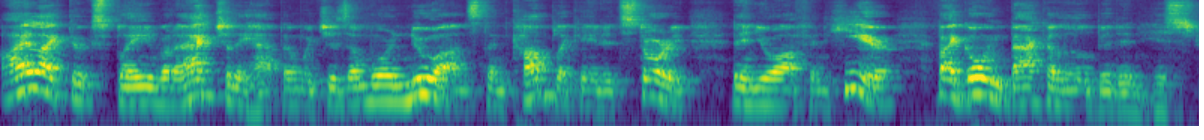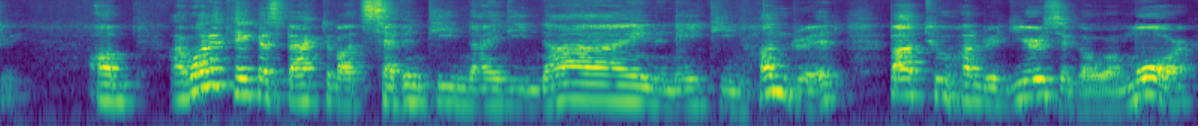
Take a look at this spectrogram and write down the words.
I like to explain what actually happened, which is a more nuanced and complicated story than you often hear, by going back a little bit in history. Um, I want to take us back to about 1799 and 1800, about 200 years ago or more,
